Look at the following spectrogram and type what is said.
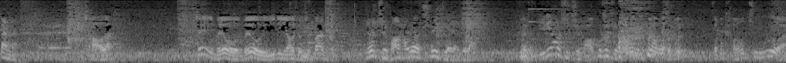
拌的？炒的，这个没有没有一定要求是拌的，就是脂肪还是要吃一些的，对吧？一定要是脂肪，不吃脂肪，你看我怎么怎么扛住饿啊？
